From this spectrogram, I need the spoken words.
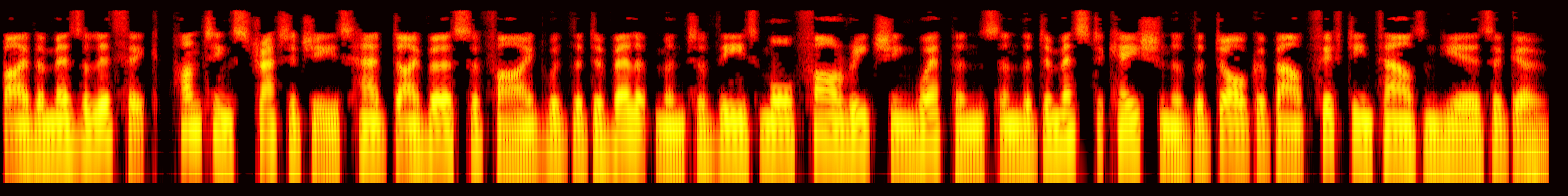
By the Mesolithic, hunting strategies had diversified with the development of these more far-reaching weapons and the domestication of the dog about 15,000 years ago.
